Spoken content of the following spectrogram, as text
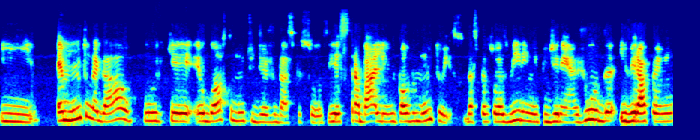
E é muito legal porque eu gosto muito de ajudar as pessoas. E esse trabalho envolve muito isso, das pessoas virem me pedirem ajuda e virar para mim,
